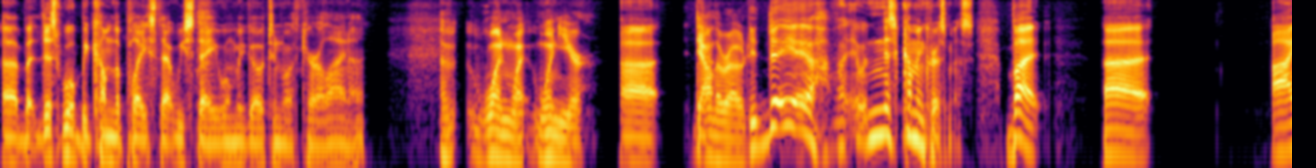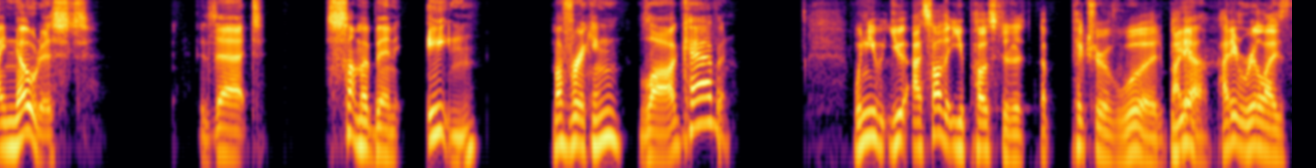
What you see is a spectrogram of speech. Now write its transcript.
Uh, but this will become the place that we stay when we go to North Carolina. Uh, one way, one year Uh, down the road. yeah, this coming Christmas. But uh, I noticed that some have been eating my freaking log cabin. When you you, I saw that you posted a, a picture of wood. But I Yeah. didn't, I didn't realize.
